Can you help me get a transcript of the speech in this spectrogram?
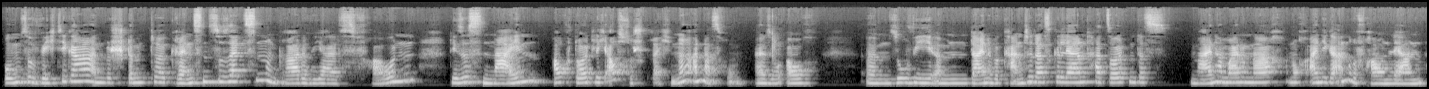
umso wichtiger, an bestimmte Grenzen zu setzen und gerade wir als Frauen dieses Nein auch deutlich auszusprechen, ne? andersrum. Also auch ähm, so wie ähm, deine Bekannte das gelernt hat, sollten das meiner Meinung nach noch einige andere Frauen lernen,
